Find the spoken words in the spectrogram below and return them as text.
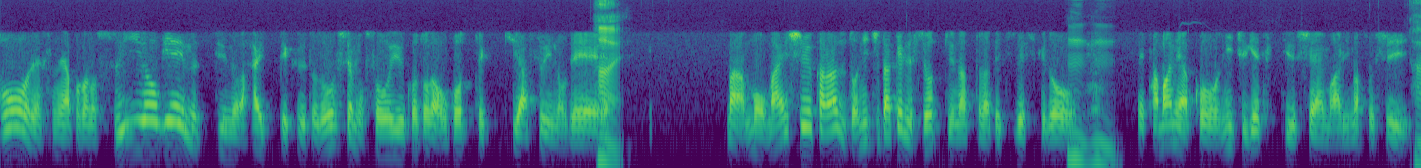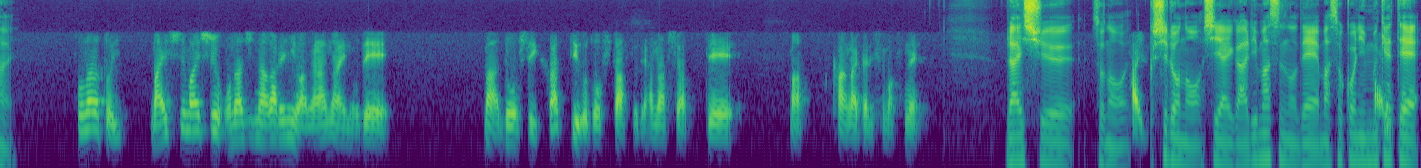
そうですね。やっぱこの水曜ゲームっていうのが入ってくるとどうしてもそういうことが起こってきやすいので、はい、まあもう毎週必ず土日だけですよっていうなったら別ですけど、うんうん。でたまにはこう日月っていう試合もありますしはい、そうなると毎週毎週同じ流れにはならないので、まあ、どうしていくかっていうことをスタッフで話し合って、まあ、考えたりしますね。来週そのはい。釧路の試合がありますので、まあ、そこに向けて、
